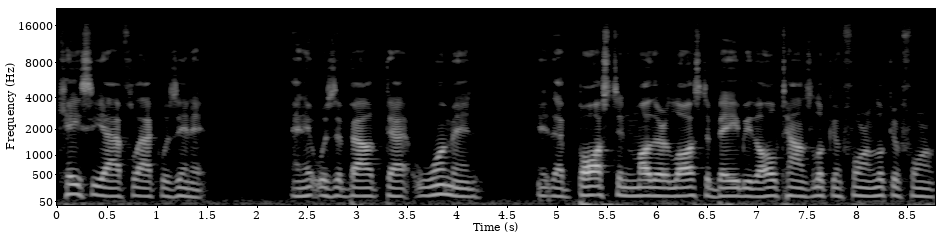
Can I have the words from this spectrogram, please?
Casey Affleck was in it and it was about that woman eh, that Boston mother lost a baby. The whole town's looking for him, looking for him.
